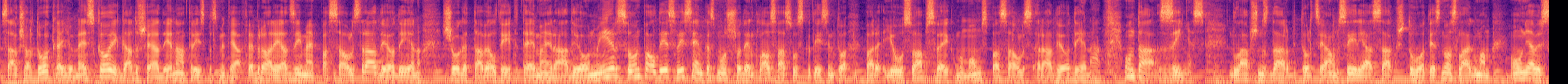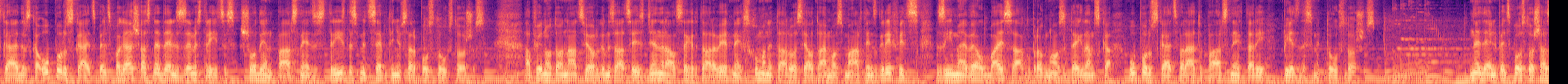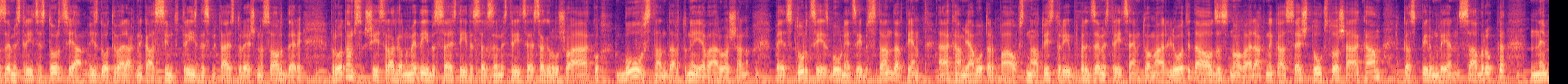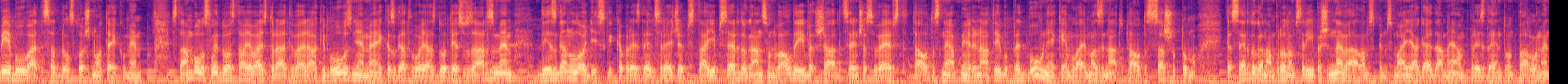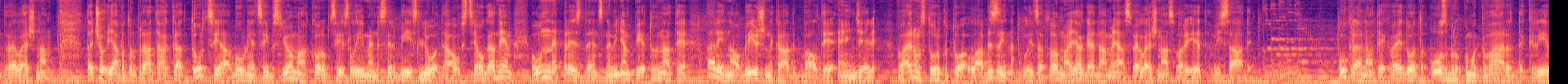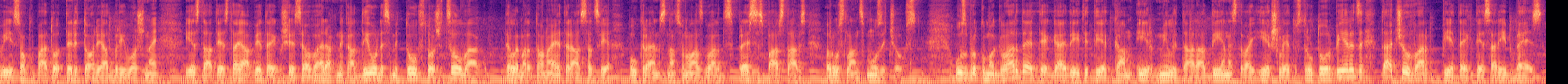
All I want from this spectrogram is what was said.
Sākšu ar to, ka UNESCO gadu šajā dienā, 13. februārī, atzīmē Pasaules radio dienu. Šogad tā veltīta tēmai Radio un Mīrs, un paldies visiem, kas mūs šodien klausās. Uzskatīsim to par jūsu apsveikumu mums Pasaules radio dienā. Un tā ziņas. Glābšanas darbi Turcijā un Sīrijā sākuši tuvoties noslēgumam, un jau ir skaidrs, ka upuru skaits pēc pagājušās nedēļas zemestrīces šodien pārsniedzis 37,5 tūkstošus. Apvienoto Nāciju organizācijas ģenerālsekretāra vietnieks humanitāros jautājumos Dr. Mārtiņš Grifits zīmē vēl baisāku prognozi, teikdams, ka upuru skaits varētu pārsniegt arī 50 tūkstošus. Nedēļu pēc postošās zemestrīces Turcijā izdoti vairāk nekā 130 aizturēšanas orderi. Protams, šīs raganu medības saistītas ar zemestrīcē sagrūšo ēku būvstandartu neievērošanu. Pēc Turcijas būvniecības standartiem ēkām jābūt ar paaugstinātu izturību pret zemestrīcēm. Tomēr ļoti daudzas no vairāk nekā 6000 ēkām, kas pirmdien sabruka, nebija būvētas atbilstoši noteikumiem. Stambulas lidostā jau aizturēti vairāki būvuzņēmēji, kas gatavojās doties uz ārzemēm. Diezgan loģiski, ka prezidents Reģeps Tajips Erdogans Erdogans un valdība šādi cenšas vērst tautas neapmierinātību pret būvniekiem, lai mazinātu tautas sašutumu, kas Erdoganam, protams, ir īpaši nevēlams pirms maijā gaidāmajām prezidenta un parlamenta vēlēšanām. Taču jāpaturprātā, ka Turcijā būvniecības jomā korupcijas līmenis ir bijis ļoti augsts jau gadiem, un ne prezidents, ne viņam pietuvinātie arī nav bijuši nekādi baltie eņģeļi. Vairums turku to labi zina, līdz ar to maijā gaidāmajās vēlēšanās var iet visādi. Ukrainā tiek veidota uzbrukuma gvarde Krievijas okupēto teritoriju atbrīvošanai. Iestāties tajā pieteikušies jau vairāk nekā 20 tūkstoši cilvēku. Telemaratonā eterā sacīja Ukrainas Nacionālās gvardes preses pārstāvis Ruslans Muzičuks. Uzbrukuma gvardē tiek gaidīti tie, kam ir militārā dienesta vai iekšlietu struktūra pieredze, taču var pieteikties arī bez.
